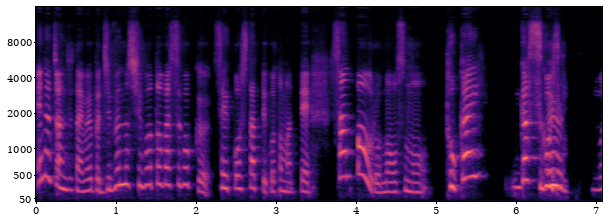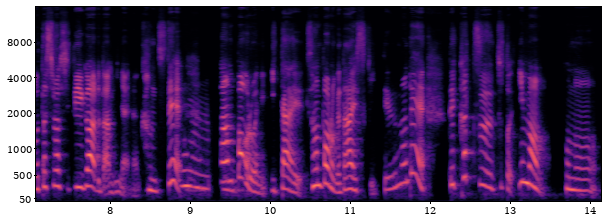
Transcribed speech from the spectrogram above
N ちゃん自体はやっぱ自分の仕事がすごく成功したっていうこともあって、サンパウロのその都会がすごい好き、私はシティガールだみたいな感じで、うんサンパウロにいたい、サンパウロが大好きっていうので、で、かつ、ちょっと今、この、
